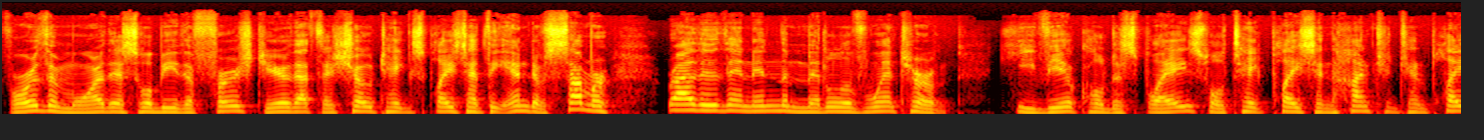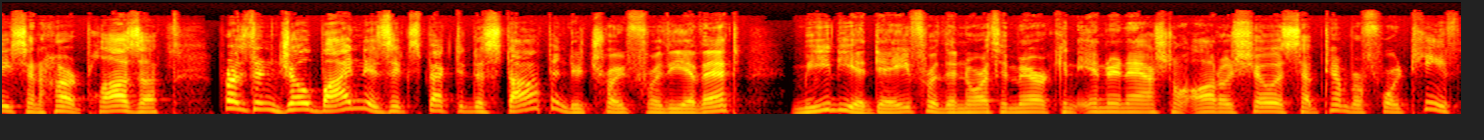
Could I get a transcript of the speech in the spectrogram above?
Furthermore, this will be the first year that the show takes place at the end of summer rather than in the middle of winter. Key vehicle displays will take place in Huntington Place and Hart Plaza. President Joe Biden is expected to stop in Detroit for the event. Media Day for the North American International Auto Show is September 14th.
